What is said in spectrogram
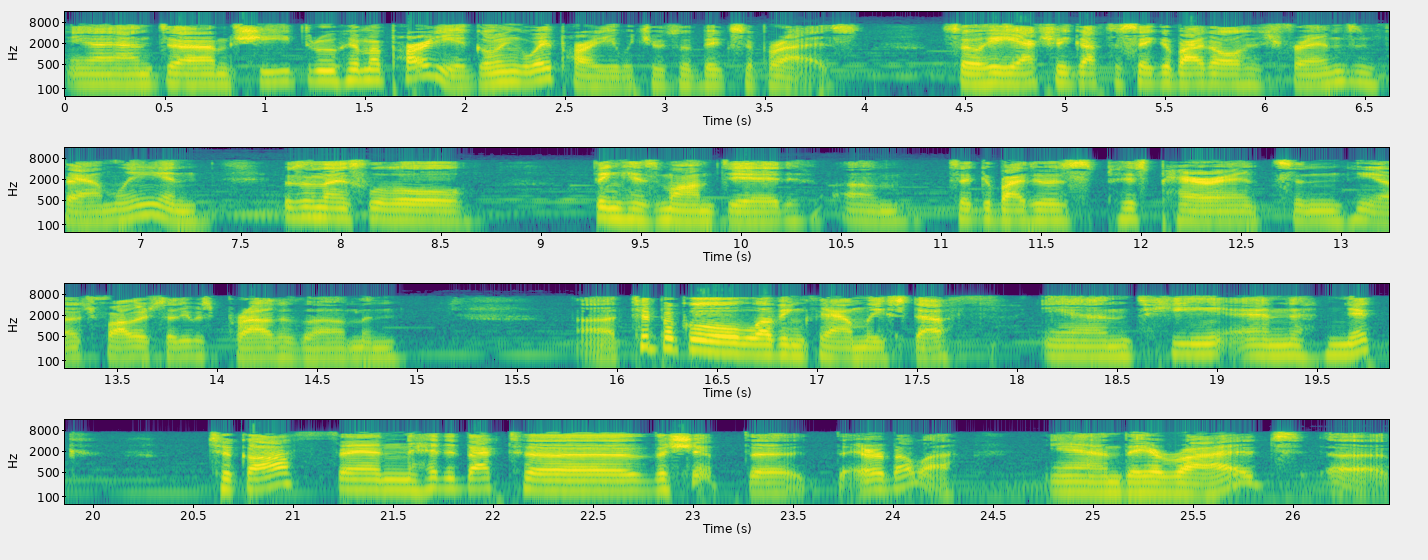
And um, she threw him a party, a going away party, which was a big surprise. So he actually got to say goodbye to all his friends and family, and it was a nice little thing his mom did. Um, said goodbye to his his parents, and you know his father said he was proud of them, and uh, typical loving family stuff. And he and Nick took off and headed back to the ship, the the Arabella. And they arrived. Uh,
